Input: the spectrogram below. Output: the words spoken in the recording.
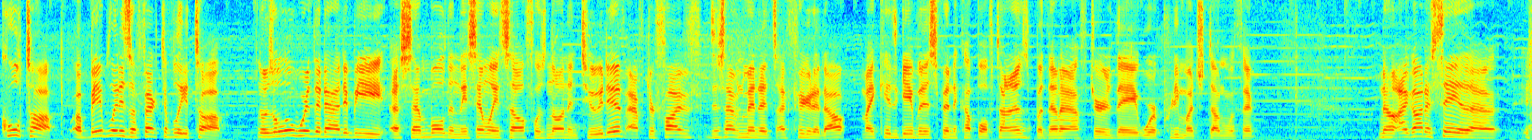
Cool top. A Beyblade is effectively a top. It was a little weird that it had to be assembled and the assembly itself was non-intuitive. After five to seven minutes, I figured it out. My kids gave it a spin a couple of times, but then after they were pretty much done with it. Now, I gotta say that,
